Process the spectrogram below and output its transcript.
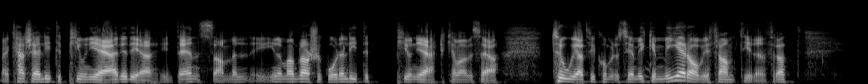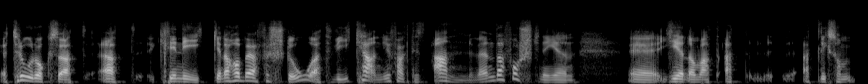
man kanske är lite pionjär i det, inte ensam, men inom ambulanssjukvården lite pionjärt kan man väl säga. Tror jag att vi kommer att se mycket mer av i framtiden för att jag tror också att, att klinikerna har börjat förstå att vi kan ju faktiskt använda forskningen eh, genom att, att, att liksom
